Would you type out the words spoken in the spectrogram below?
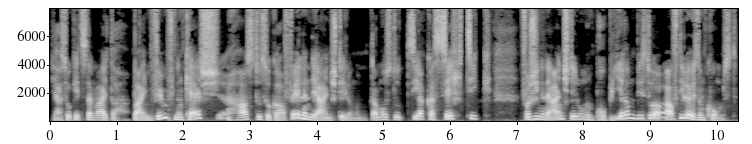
ja, so geht's dann weiter. Beim fünften Cache hast du sogar fehlende Einstellungen. Da musst du circa 60 verschiedene Einstellungen probieren, bis du auf die Lösung kommst.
